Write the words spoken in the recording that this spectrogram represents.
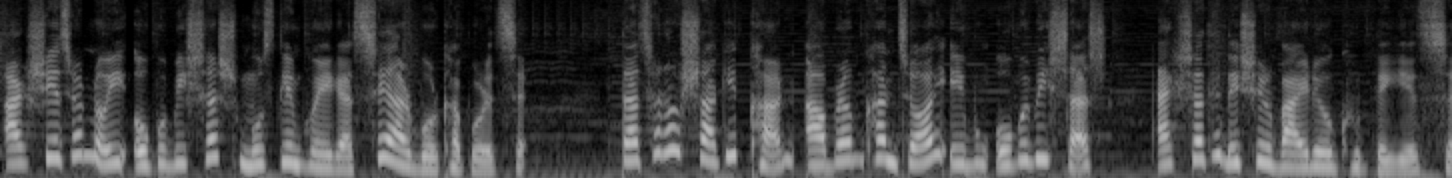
আর সেজন্যই অপবিশ্বাস মুসলিম হয়ে গেছে আর বোরখা পড়েছে তাছাড়াও শাকিব খান আবরাম খান জয় এবং অববিশ্বাস একসাথে দেশের বাইরেও ঘুরতে গিয়েছে।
